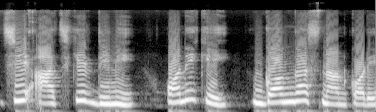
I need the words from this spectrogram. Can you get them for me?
যে আজকের দিনে অনেকেই গঙ্গা স্নান করে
